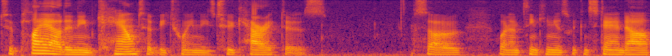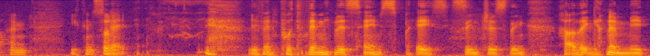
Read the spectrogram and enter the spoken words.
to play out an encounter between these two characters. So what I'm thinking is we can stand up and you can sort of Yeah. Even put them in the same space. It's interesting how they're gonna meet.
